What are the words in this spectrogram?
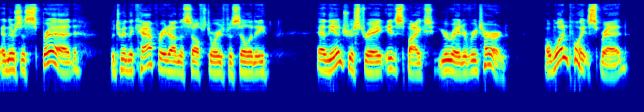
and there's a spread between the cap rate on the self storage facility and the interest rate, it spikes your rate of return. A one point spread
